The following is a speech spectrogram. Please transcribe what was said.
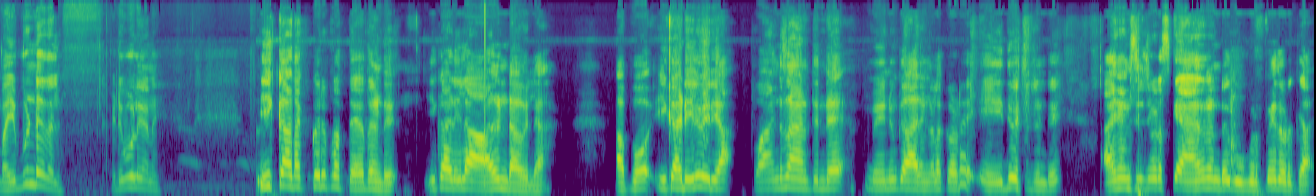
വൈബുണ്ട് ഏതായാലും. അടിപൊളിയാണ്. ഈ കടക്കൊരു പ്രത്യേകത ഉണ്ട്. ഈ കടയിൽ ആളുണ്ടാവില്ല. അപ്പോൾ ഈ കടയിൽ വരിക വേണ്ട സാധനത്തിന്റെ മെനു കാര്യങ്ങളൊക്കെ അവിടെ എഴുതി വെച്ചിട്ടുണ്ട്. അതിനനുസരിച്ച് ഇവിടെ സ്കാനർ ഉണ്ട് ഗൂഗിൾ പേ ചെയ്ത് കൊടുക്കുക.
